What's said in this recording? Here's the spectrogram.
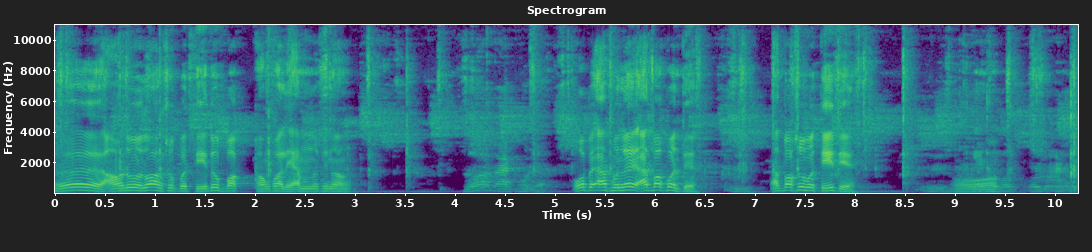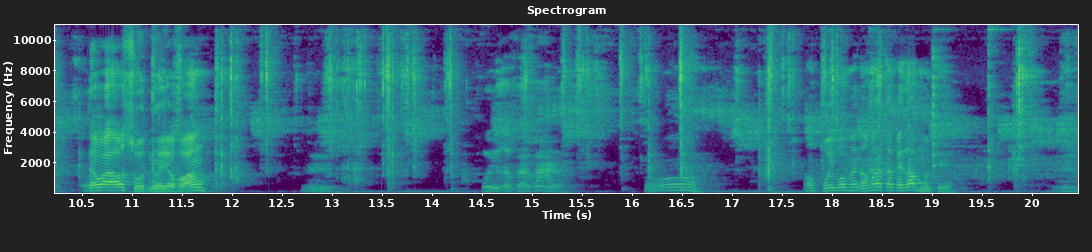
เออ เอาดูลองซุปเปอร์ตีดูบล็อกของพ่อแหลมนะพี่น้องรัวการพูดเหรอโอ้ไปอัดพุ่นเลยอัดบล็อกพุ่นติอืมอัดบล็อกซุปเปอร์ตีติอืมโอ้แกตัวผมอ่านแล้วแต่ว่าเอาสูตรมือเจ้าของอืมหุ้ยกับไปบ้านเหรอโอ้เอาปุ๋ยบ่แม่นเอามาแต่ไปรับหมุนติอืม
